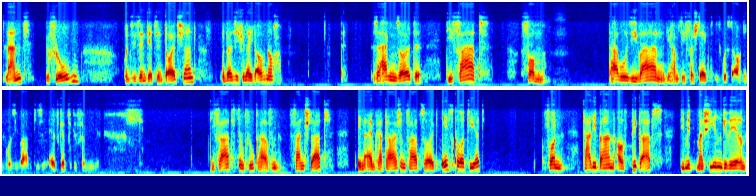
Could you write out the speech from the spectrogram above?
Land geflogen und sie sind jetzt in Deutschland. Und was ich vielleicht auch noch sagen sollte, die Fahrt vom da, wo sie waren, die haben sich versteckt. Ich wusste auch nicht, wo sie waren, diese elfköpfige Familie. Die Fahrt zum Flughafen fand statt in einem katarischen Fahrzeug, eskortiert von Taliban auf Pickups, die mit Maschinengewehren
